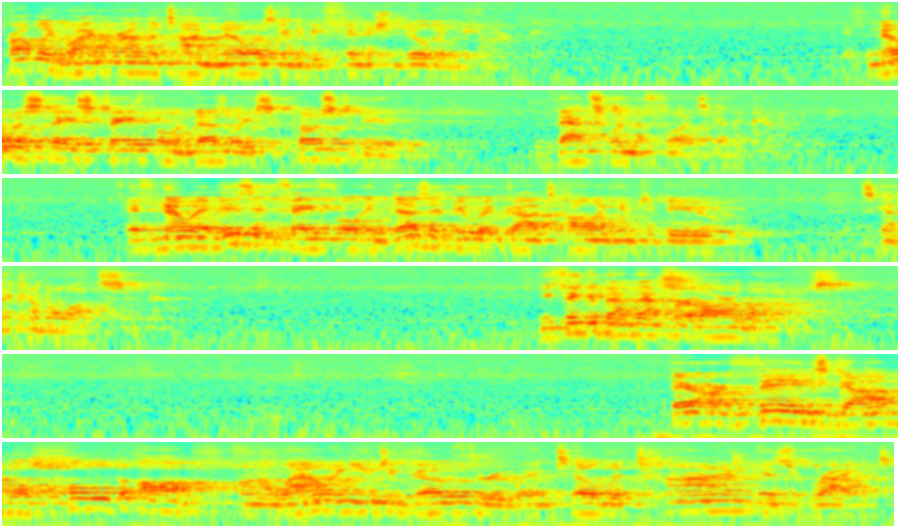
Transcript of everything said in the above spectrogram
Probably right around the time Noah is going to be finished building the ark. If Noah stays faithful and does what he's supposed to do, that's when the flood's going to come. If Noah isn't faithful and doesn't do what God's calling him to do, it's going to come a lot sooner. You think about that for our lives. There are things God will hold off on allowing you to go through until the time is right.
